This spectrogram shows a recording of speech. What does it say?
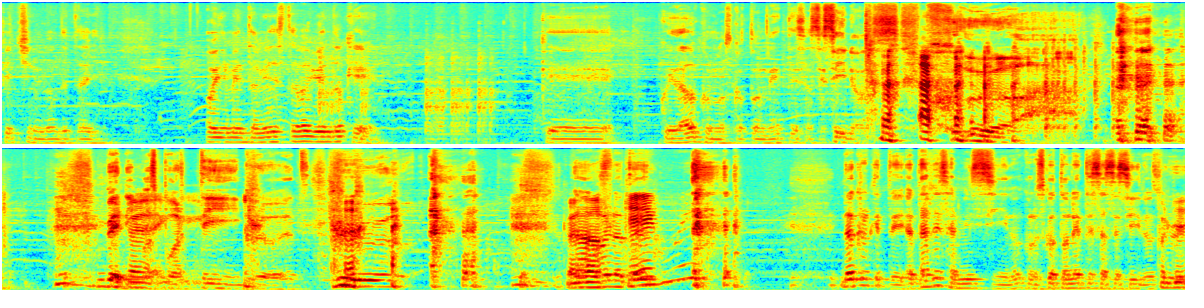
Qué chingón detalle. Oye, men, también estaba viendo que. Que. Cuidado con los cotonetes asesinos. Venimos por ti, Groot. ¿Con No, los bueno, qué, güey? No creo que te. Tal vez a mí sí, ¿no? Con los cotonetes asesinos. ¿Por qué?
